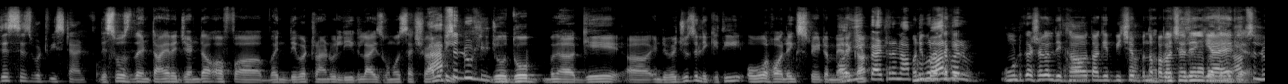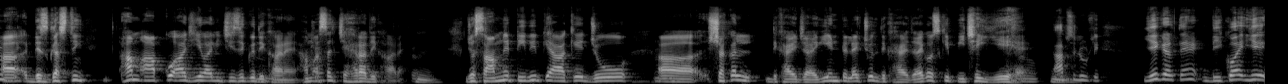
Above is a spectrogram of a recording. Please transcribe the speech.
this is what we stand for this was the entire agenda of when they're trying to legalize homosexuality Absolutely. جو دو گے انڈیویجولس لکھی تھی اوور ہالنگ اسٹریٹ امریکہ یہ pattern آپ کو بار بار- اونٹ کا شکل دکھاؤ تاکہ پیچھے بندہ پتا پیچھے سے چلے کیا ہے ڈسگسٹنگ ہم آپ کو آج یہ والی چیزیں کیوں دکھا رہے ہیں۔ ہم اصل چہرہ دکھا رہے ہیں۔ جو سامنے ٹی وی پہ آ کے جو شکل دکھائی جائے گی انٹلیکچوئل دکھایا جائے گا اس کے پیچھے یہ ہے۔ ایبسلیوٹلی یہ کرتے ہیں ڈیکوائے یہ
